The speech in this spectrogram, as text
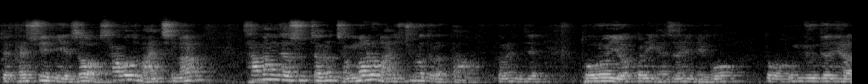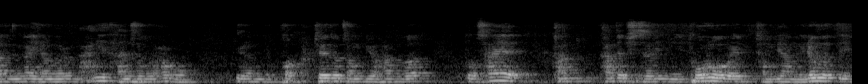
대수에 비해서 사고도 많지만 사망자 숫자는 정말로 많이 줄어들었다. 그거는 이제 도로의 여건이 개선이 되고 또 음주운전이라든가 이런 거를 많이 단속을 하고 이런 법 제도 정비한 것, 또 사회 간, 간접 시설인 이 도로의 정비한 것 이런 것들이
